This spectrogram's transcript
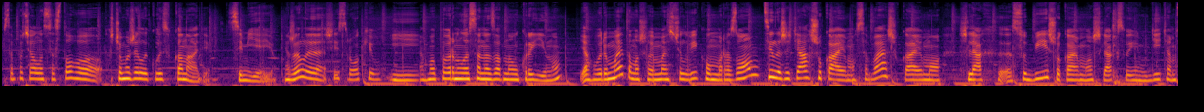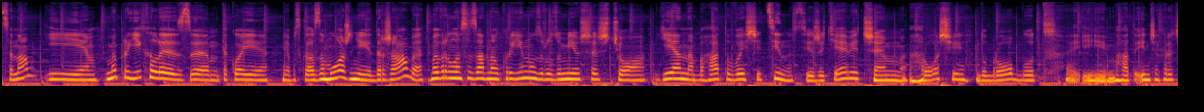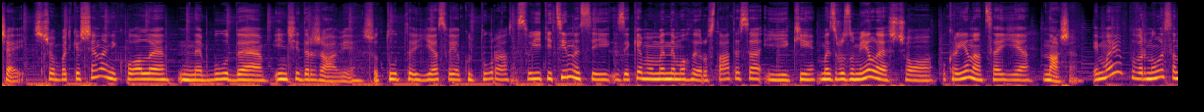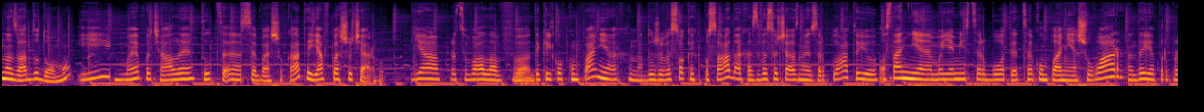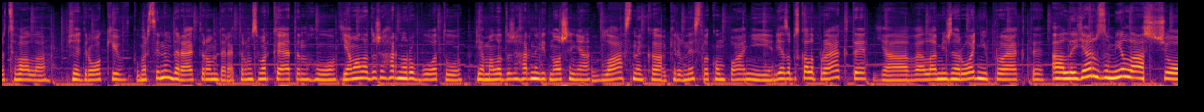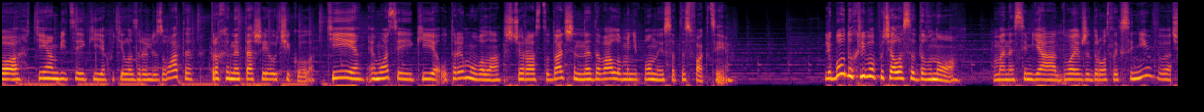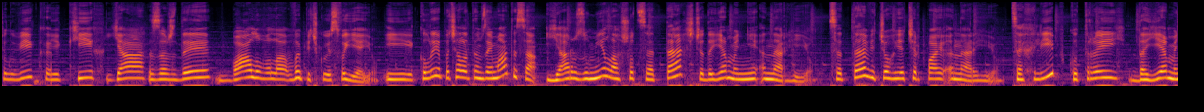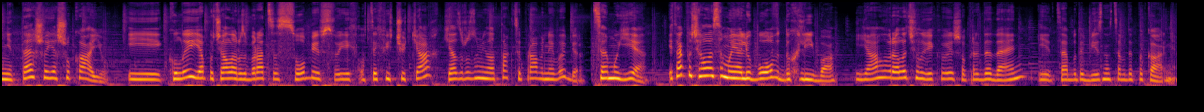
Все почалося з того, що ми жили колись в Канаді з сім'єю. Жили 6 років, і ми повернулися назад на Україну. Я говорю, ми, тому що ми з чоловіком разом ціле життя шукаємо себе, шукаємо шлях е, собі, шукаємо шлях своїм дітям, синам. І ми приїхали з такої, я би сказала, заможньої держави. Ми вернулися назад на Україну, зрозумівши, що є набагато вищі цінності життєві, чим гроші, добробут і багато інших речей. Що батьківщина ніколи не буде іншій державі, що тут є своя культура, свої ті цінності, з якими ми не могли розстатися, і які ми зрозуміли, що Україна це є наше, і ми повернулися назад додому, і ми почали тут е, себе шукати. Я в першу чергу. Я працювала в декількох компаніях на дуже високих посадах з височезною зарплатою. Останнє моє місце роботи це компанія Шувар, де я пропрацювала 5 років комерційним директором, директором з маркетингу. Я мала дуже гарну роботу. Я мала дуже гарне відношення власника, керівництва компанії. Я запускала проекти, я вела міжнародні проекти. Але я розуміла, що ті амбіції, які я хотіла зреалізувати, трохи не те, що я очікувала. Ті емоції, які я утримувала щораз то далі, не давало мені повної сатисфакції. Любов до хліба почалася давно. У мене сім'я двоє вже дорослих синів, чоловік, яких я завжди балувала випічкою своєю. І коли я почала тим займатися, я розуміла, що це те, що дає мені енергію. Це те, від чого я черпаю енергію. Це хліб, котрий дає мені те, що я шукаю. І коли я почала розбиратися з собі в своїх оцих відчуттях, я зрозуміла, так це правильний вибір, це моє. І так почалася моя любов до хліба. Я говорила чоловікові, що прийде день, і це буде бізнес, це буде пекарня.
